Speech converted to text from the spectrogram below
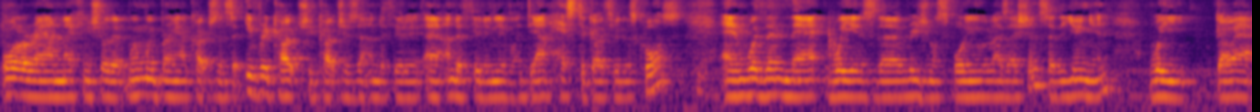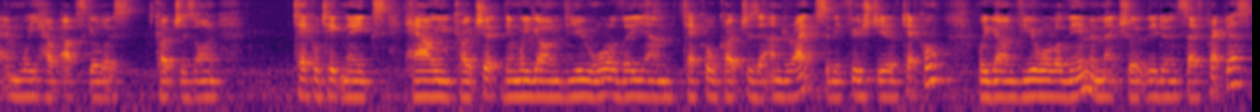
all around making sure that when we bring our coaches in, so every coach who coaches at under 13, uh, under 13 level and down has to go through this course. Yep. And within that, we as the regional sporting organisation, so the union, we go out and we help upskill those coaches on tackle techniques, how you coach it. Then we go and view all of the um, tackle coaches at under eight, so their first year of tackle. We go and view all of them and make sure that they're doing safe practice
